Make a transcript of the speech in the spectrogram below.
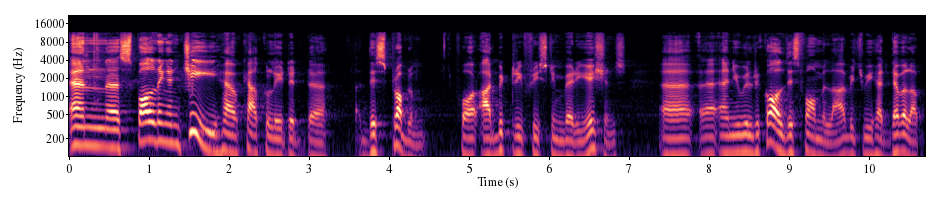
And uh, Spalding and Chi have calculated uh, this problem for arbitrary free stream variations. Uh, uh, and you will recall this formula which we had developed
